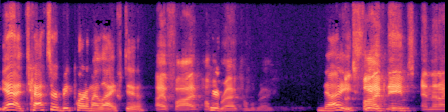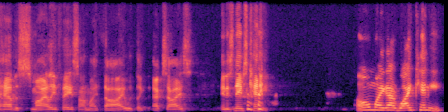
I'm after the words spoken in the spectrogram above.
yeah. Tats are a big part of my life too. I have five. Humble Here. brag. Humble brag. Nice. So it's five yeah, names, and then I have a smiley face on my thigh with like X eyes, and his name's Kenny. oh my God! Why Kenny?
